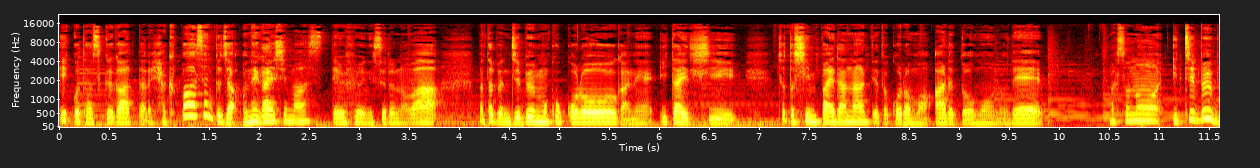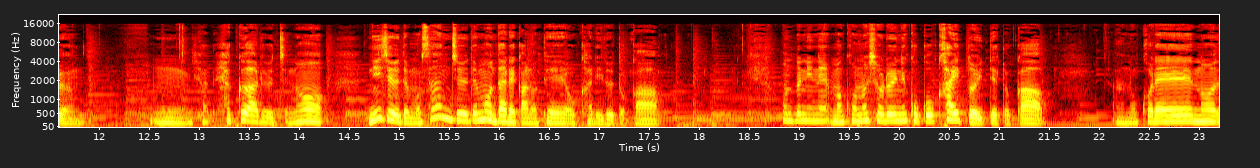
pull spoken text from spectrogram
1個タスクがあったら100%じゃあお願いしますっていう風にするのは、まあ、多分自分も心がね痛いしちょっと心配だなっていうところもあると思うので、まあ、その一部分、うん、100あるうちの20でも30でも誰かの手を借りるとか本当にね、まあ、この書類にここ書いといてとかあのこれの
